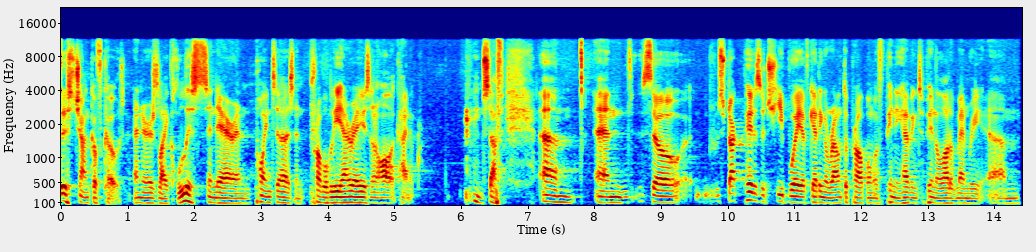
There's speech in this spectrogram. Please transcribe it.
this chunk of code, and there's like lists in there and pointers and probably arrays and all that kind of stuff. Um, and so struct pid is a cheap way of getting around the problem of pinning, having to pin a lot of memory. Um,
